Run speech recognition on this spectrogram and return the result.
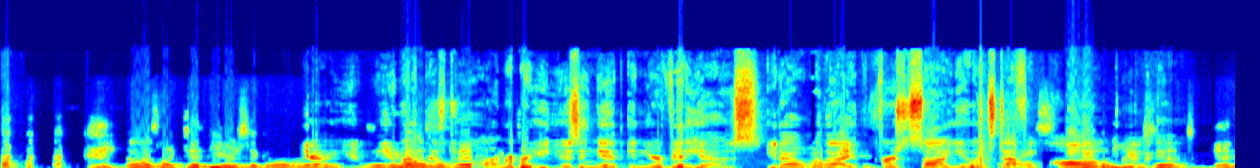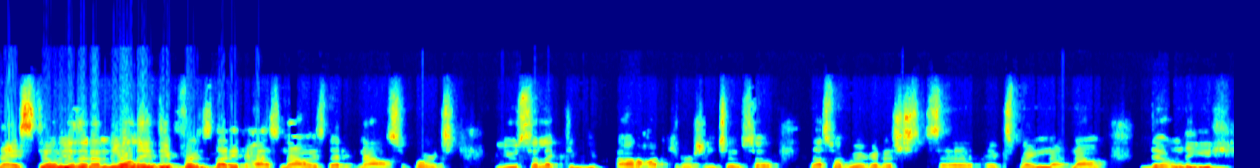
That was like 10 years ago already. Yeah, you, you wrote this tool. I remember you using it in your videos, you know, when oh, I first saw you and stuff. And I still use ago. it. And I still use it. And the only difference that it has now is that it now supports you selecting AutoHotkey version 2. So that's what we're going to uh, explain that now. The only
